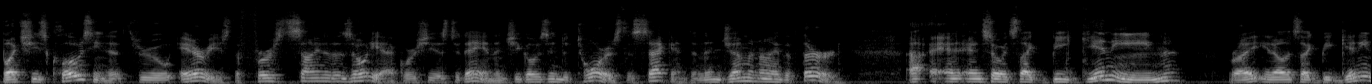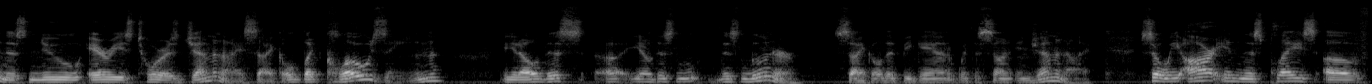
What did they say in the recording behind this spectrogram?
But she's closing it through Aries, the first sign of the zodiac where she is today, and then she goes into Taurus, the second, and then Gemini, the third uh, and, and so it's like beginning, right? You know, it's like beginning this new Aries, Taurus, Gemini cycle, but closing, you know, this, uh, you know, this this lunar cycle that began with the Sun in Gemini. So we are in this place of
